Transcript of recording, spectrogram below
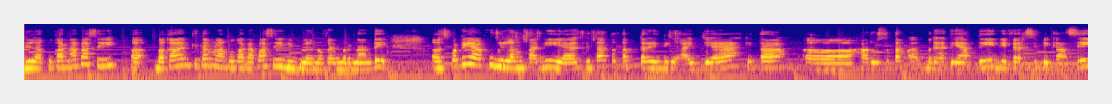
dilakukan apa sih? Uh, bakalan kita melakukan apa sih di bulan November nanti? Uh, seperti yang aku bilang tadi ya, kita tetap trading aja, kita uh, harus tetap berhati-hati, diversifikasi.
